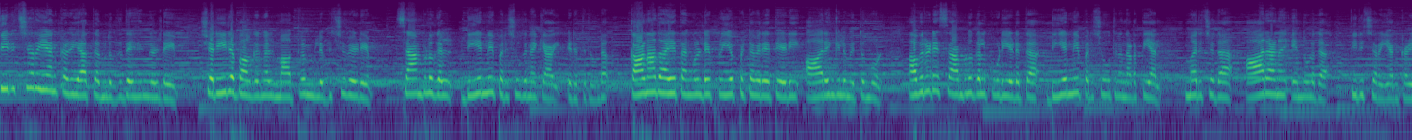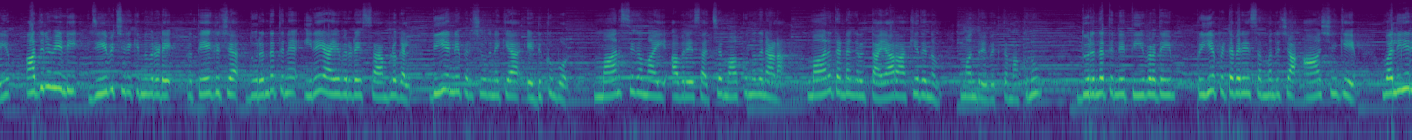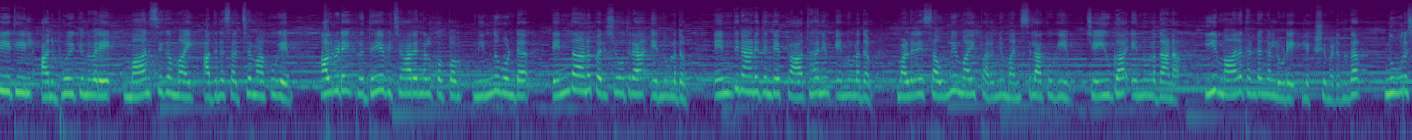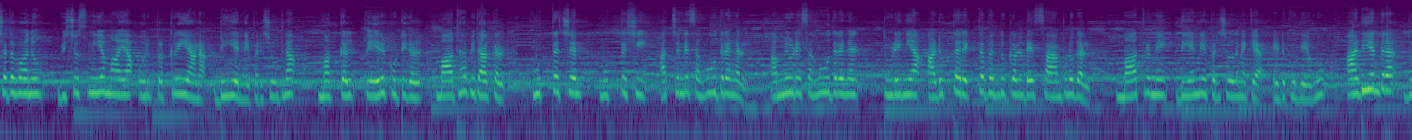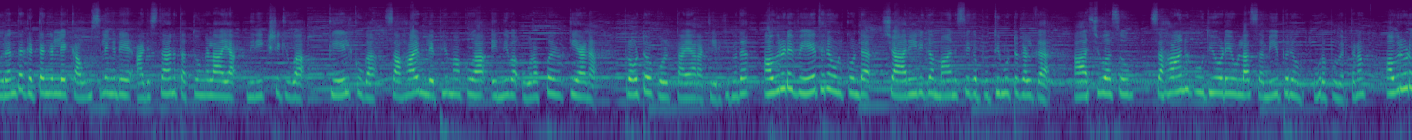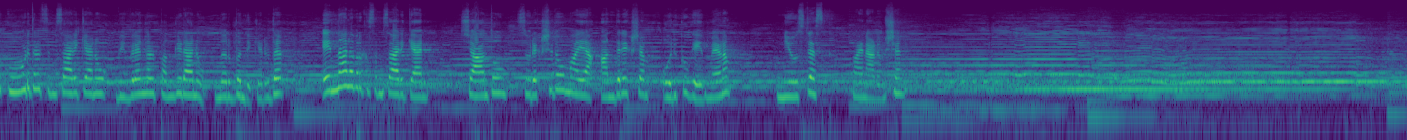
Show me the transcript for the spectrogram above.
തിരിച്ചറിയാൻ കഴിയാത്ത മൃതദേഹങ്ങളുടെയും ശരീരഭാഗങ്ങൾ മാത്രം ലഭിച്ചവയുടെയും സാമ്പിളുകൾ ഡി എൻ എ പരിശോധനയ്ക്കായി എടുത്തിട്ടുണ്ട്. കാണാതായ തങ്ങളുടെ പ്രിയപ്പെട്ടവരെ തേടി ആരെങ്കിലും എത്തുമ്പോൾ അവരുടെ സാമ്പിളുകൾ കൂടിയെടുത്ത് ഡി എൻ എ പരിശോധന നടത്തിയാൽ മരിച്ചത് ആരാണ് എന്നുള്ളത് തിരിച്ചറിയാൻ കഴിയും. അതിനുവേണ്ടി ജീവിച്ചിരിക്കുന്നവരുടെ പ്രത്യേകിച്ച് ദുരന്തത്തിന് ഇരയായവരുടെ സാമ്പിളുകൾ ഡി എൻ എ പരിശോധനയ്ക്ക് എടുക്കുമ്പോൾ മാനസികമായി അവരെ സജ്ജമാക്കുന്നതിനാണ് മാനദണ്ഡങ്ങൾ തയ്യാറാക്കിയതെന്നും മന്ത്രി വ്യക്തമാക്കുന്നു. ദുരന്തത്തിന്റെ തീവ്രതയും പ്രിയപ്പെട്ടവരെ സംബന്ധിച്ച ആശങ്കയും വലിയ രീതിയിൽ അനുഭവിക്കുന്നവരെ മാനസികമായി അതിന് സജ്ജമാക്കുകയും അവരുടെ ഹൃദയ വിചാരങ്ങൾക്കൊപ്പം നിന്നുകൊണ്ട് എന്താണ് പരിശോധന എന്നുള്ളതും എന്തിനാണ് ഇതിന്റെ പ്രാധാന്യം എന്നുള്ളതും വളരെ സൗമ്യമായി പറഞ്ഞു മനസ്സിലാക്കുകയും ചെയ്യുക എന്നുള്ളതാണ് ഈ മാനദണ്ഡങ്ങളിലൂടെ ലക്ഷ്യമിടുന്നത്. നൂറ് ശതമാനവും വിശ്വസനീയമായ ഒരു പ്രക്രിയയാണ് ഡി എൻ എ പരിശോധന. മക്കൾ പേരക്കുട്ടികൾ മാതാപിതാക്കൾ മുത്തച്ഛൻ മുത്തശ്ശി അച്ഛന്റെ സഹോദരങ്ങൾ അമ്മയുടെ സഹോദരങ്ങൾ തുടങ്ങിയ അടുത്ത രക്തബന്ധുക്കളുടെ സാമ്പിളുകൾ മാത്രമേ ഡി എൻ എ പരിശോധനയ്ക്ക് എടുക്കുകയുള്ളൂ. അടിയന്തര ദുരന്തഘട്ടങ്ങളിലെ കൗൺസിലിംഗിന്റെ അടിസ്ഥാന തത്വങ്ങളായ നിരീക്ഷിക്കുക കേൾക്കുക സഹായം ലഭ്യമാക്കുക എന്നിവ ഉറപ്പാക്കിയാണ് പ്രോട്ടോകോൾ തയ്യാറാക്കിയിരിക്കുന്നത്. അവരുടെ വേദന ഉൾക്കൊണ്ട് ശാരീരിക മാനസിക ബുദ്ധിമുട്ടുകൾക്ക് ആശ്വാസവും സഹാനുഭൂതിയോടെയുള്ള സമീപനവും ഉറപ്പുവരുത്തണം. അവരോട് കൂടുതൽ സംസാരിക്കാനോ വിവരങ്ങൾ പങ്കിടാനോ നിർബന്ധിക്കരുത്. എന്നാൽ അവർക്ക് സംസാരിക്കാൻ ശാന്തവും സുരക്ഷിതവുമായ അന്തരീക്ഷം ഒരുക്കുകയും വേണം. News desk Wayanad vision.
